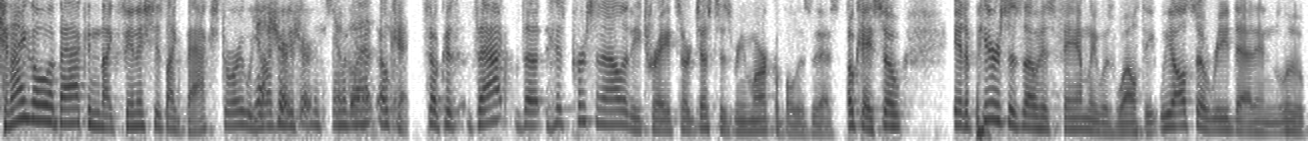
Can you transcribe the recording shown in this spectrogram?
Can I go back and like finish his like backstory? Would Yeah, you like sure, me to sure. finish some Yeah, of that? ahead. Okay, so because that the his personality traits are just as remarkable as this. Okay, so it appears as though his family was wealthy. We also read that in Luke.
